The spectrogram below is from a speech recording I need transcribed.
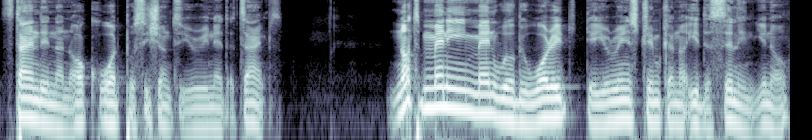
standing in an awkward position to urinate at times. Not many men will be worried the urine stream cannot hit the ceiling, you know.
